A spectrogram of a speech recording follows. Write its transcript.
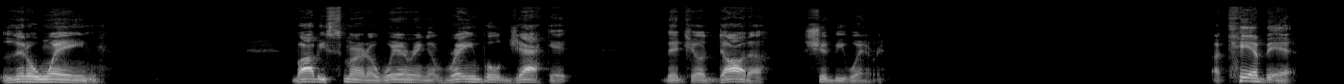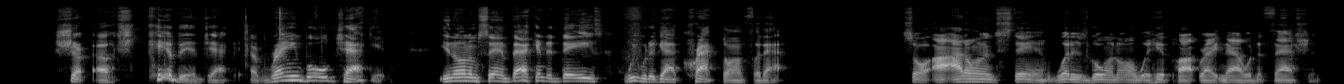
Lil Wayne, Bobby Shmurda wearing a rainbow jacket that your daughter should be wearing. A Care Bear shirt, a Care Bear jacket, a rainbow jacket. You know what I'm saying? Back in the days, we would have got cracked on for that. So I, I don't understand what is going on with hip hop right now in the fashion.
